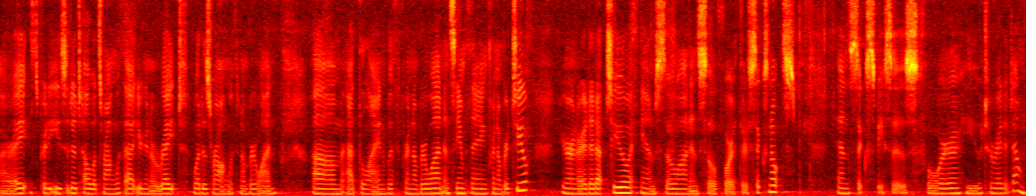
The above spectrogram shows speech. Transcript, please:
all right, it's pretty easy to tell what's wrong with that. You're gonna write what is wrong with number one um, at the line with for number one, and same thing for number two. You're gonna write it at two, and so on and so forth. There's six notes and six spaces for you to write it down.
